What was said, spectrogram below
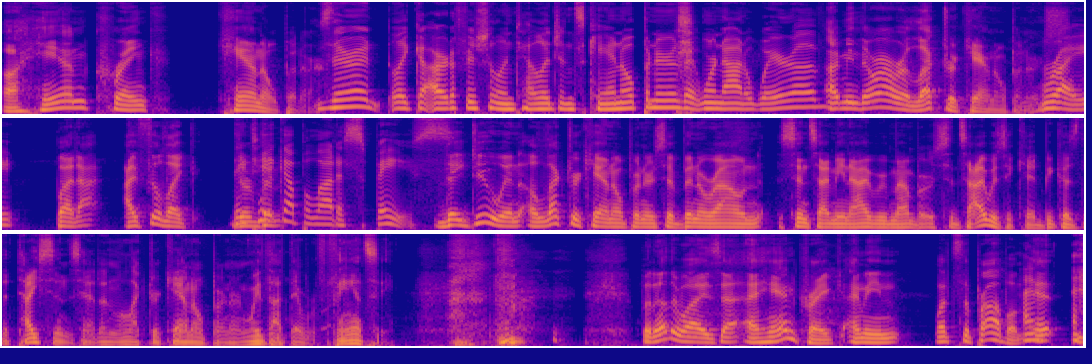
A hand crank can opener. Is there a like an artificial intelligence can opener that we're not aware of? I mean, there are electric can openers. right. But I, I feel like They take there- up a lot of space. They do, and electric can openers have been around since. I mean, I remember since I was a kid because the Tysons had an electric can opener, and we thought they were fancy. but otherwise, a, a hand crank. I mean, what's the problem? I'm-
